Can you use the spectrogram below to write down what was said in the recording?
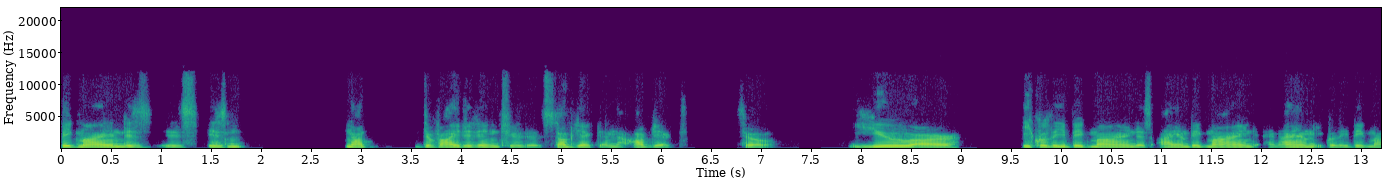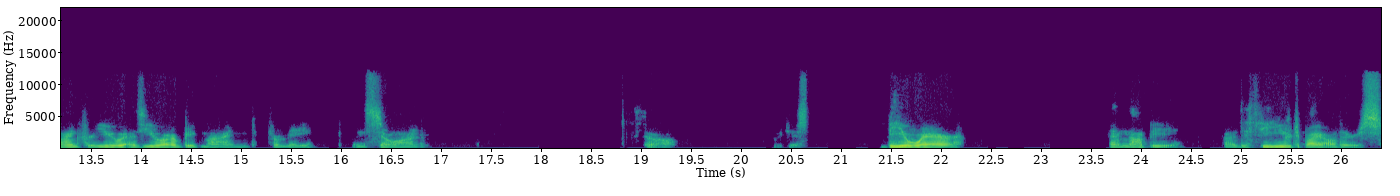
Big mind is is is not divided into the subject and the object. So you are equally big mind as I am big mind, and I am equally big mind for you as you are big mind for me, and so on. So just be aware and not be uh, deceived by others.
